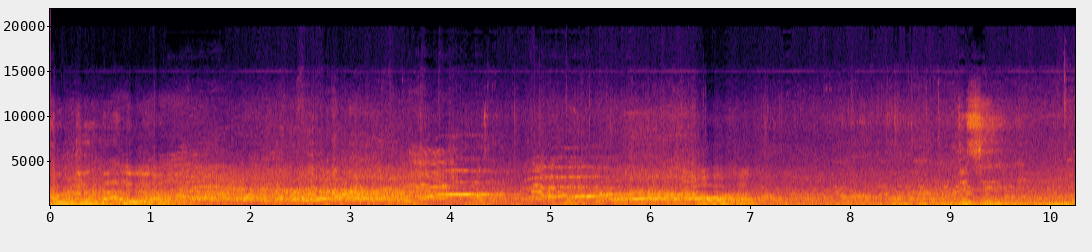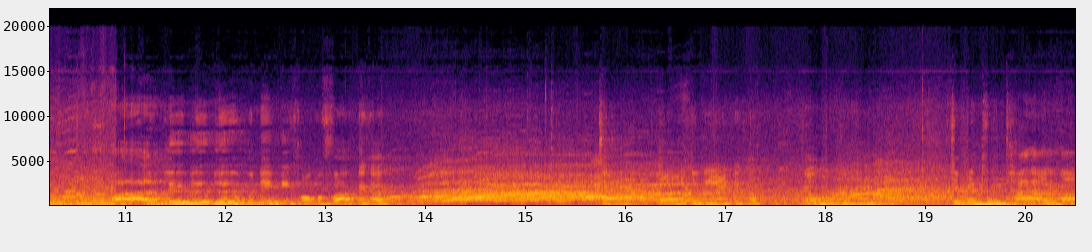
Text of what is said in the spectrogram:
คนเยอะมากเลยนะครับ ขอออกก่อน This is อ่าลืมลืมลืมวั นนี้มีของมาฝากนะครับ จากเอ่อตัวนายนะครับเดี๋ยวเอาลงไปให้ จะเป็นถุงผ้าหรือเปล่า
